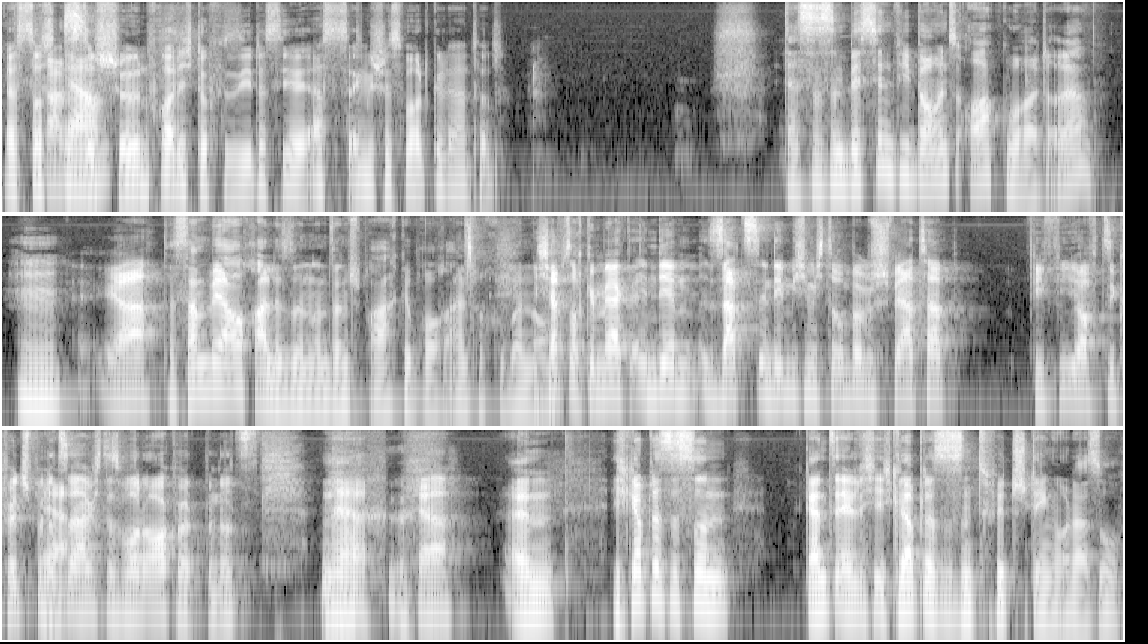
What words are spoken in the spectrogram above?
Ja, ist doch, Krass. ist doch schön, freu dich doch für sie, dass sie ihr erstes englisches Wort gelernt hat. Das ist ein bisschen wie bei uns awkward, oder? Ja. Das haben wir auch alle so in unseren Sprachgebrauch einfach übernommen. Ich habe es auch gemerkt, in dem Satz, in dem ich mich darüber beschwert habe, wie, wie oft sie cringe benutze, Ja. habe ich das Wort awkward benutzt. ja. Ja. Ähm, ich glaube, das ist so ein, ganz ehrlich, ich glaube, das ist ein Twitch-Ding oder so.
